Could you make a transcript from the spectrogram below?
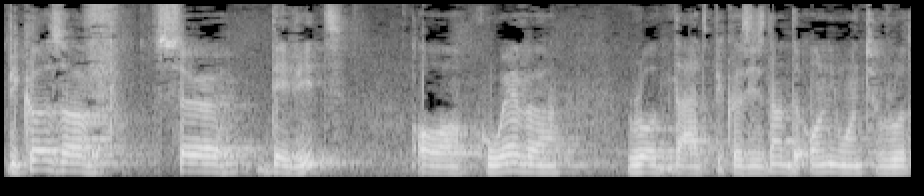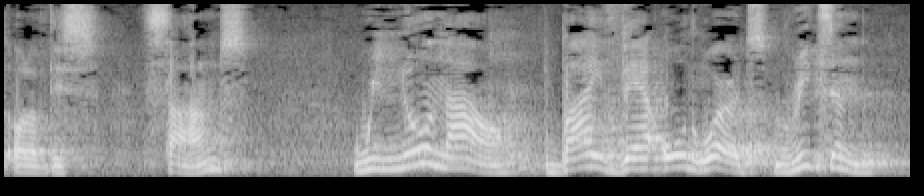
because of Sir David or whoever wrote that, because he's not the only one to wrote all of these psalms, we know now by their own words written,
